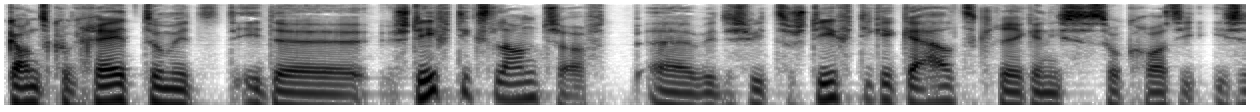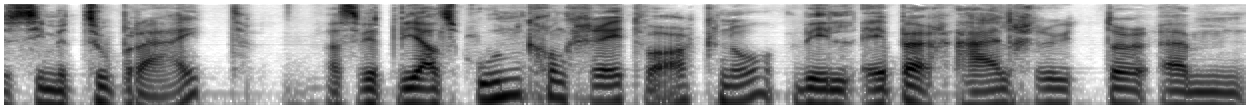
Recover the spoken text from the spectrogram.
ganz konkret, um jetzt in der Stiftungslandschaft, äh, bei der Schweizer Stiftungen Geld zu kriegen, ist es so quasi, ist es, wir zu breit. Es wird wie als unkonkret wahrgenommen, weil eben Heilkräuter, ähm,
